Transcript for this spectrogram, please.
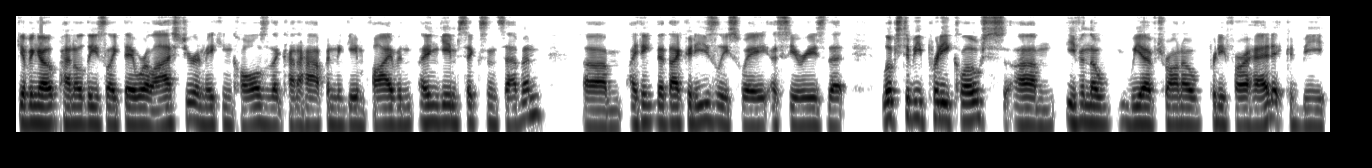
giving out penalties like they were last year and making calls that kind of happened in game five and in game six and seven. Um, I think that that could easily sway a series that looks to be pretty close. Um, even though we have Toronto pretty far ahead, it could be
